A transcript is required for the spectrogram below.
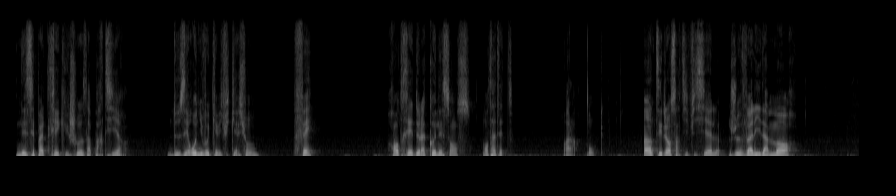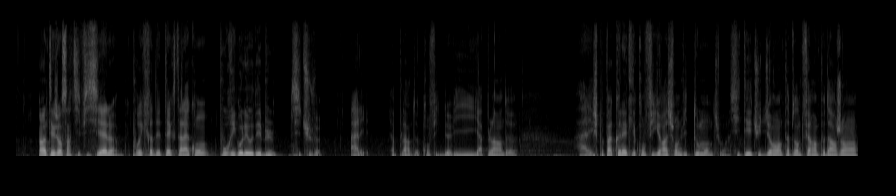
n'essaie pas de créer quelque chose à partir de zéro niveau de qualification. Fais rentrer de la connaissance dans ta tête. Voilà. Donc intelligence artificielle, je valide à mort. Intelligence artificielle pour écrire des textes à la con, pour rigoler au début, si tu veux. Allez, il y a plein de configs de vie, il y a plein de Allez, je peux pas connaître les configurations de vie de tout le monde, tu vois. Si tu es étudiant, tu as besoin de faire un peu d'argent,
